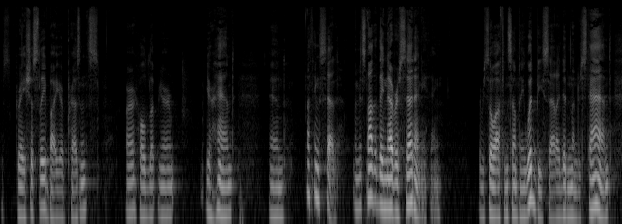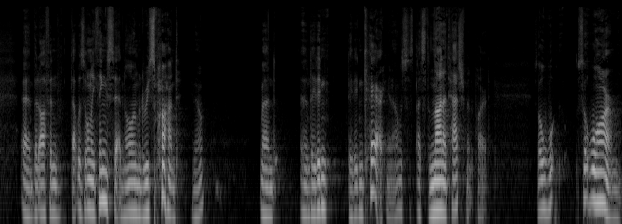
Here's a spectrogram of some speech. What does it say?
just graciously by your presence, or hold up your, your hand, and nothing's said. I mean, it's not that they never said anything. Every so often something would be said I didn't understand, uh, but often that was the only thing said. No one would respond, you know, and and they didn't they didn't care, you know. Just, that's the non-attachment part. So so warm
